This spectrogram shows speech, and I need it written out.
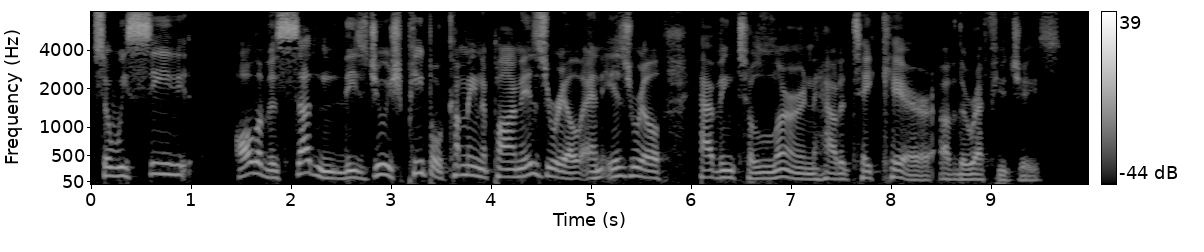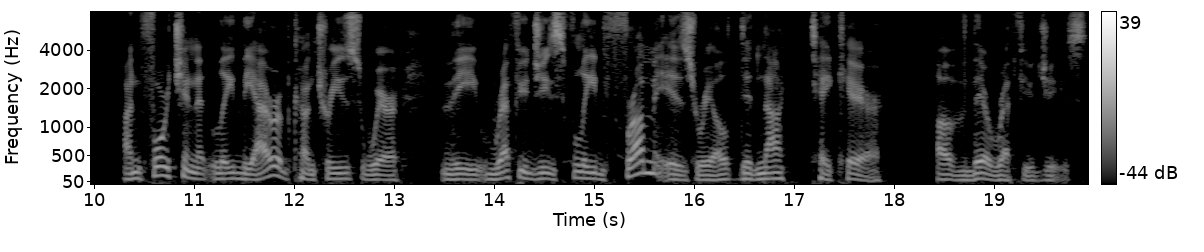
So we see all of a sudden these Jewish people coming upon Israel and Israel having to learn how to take care of the refugees. Unfortunately, the Arab countries where the refugees fled from Israel did not take care of their refugees.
